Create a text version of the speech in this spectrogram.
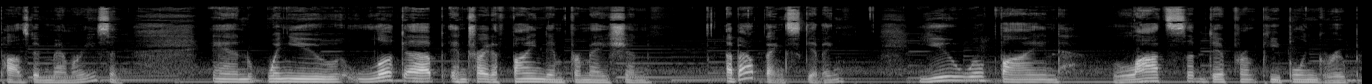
positive memories, and and when you look up and try to find information about Thanksgiving, you will find lots of different people and group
